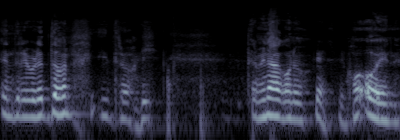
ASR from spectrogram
entre Breton y Trotsky. Terminaba con O. O N.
